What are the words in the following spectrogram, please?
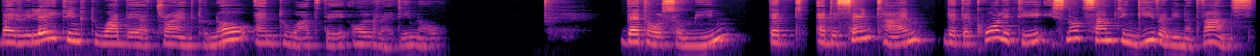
by relating to what they are trying to know and to what they already know. That also means that at the same time that equality is not something given in advance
